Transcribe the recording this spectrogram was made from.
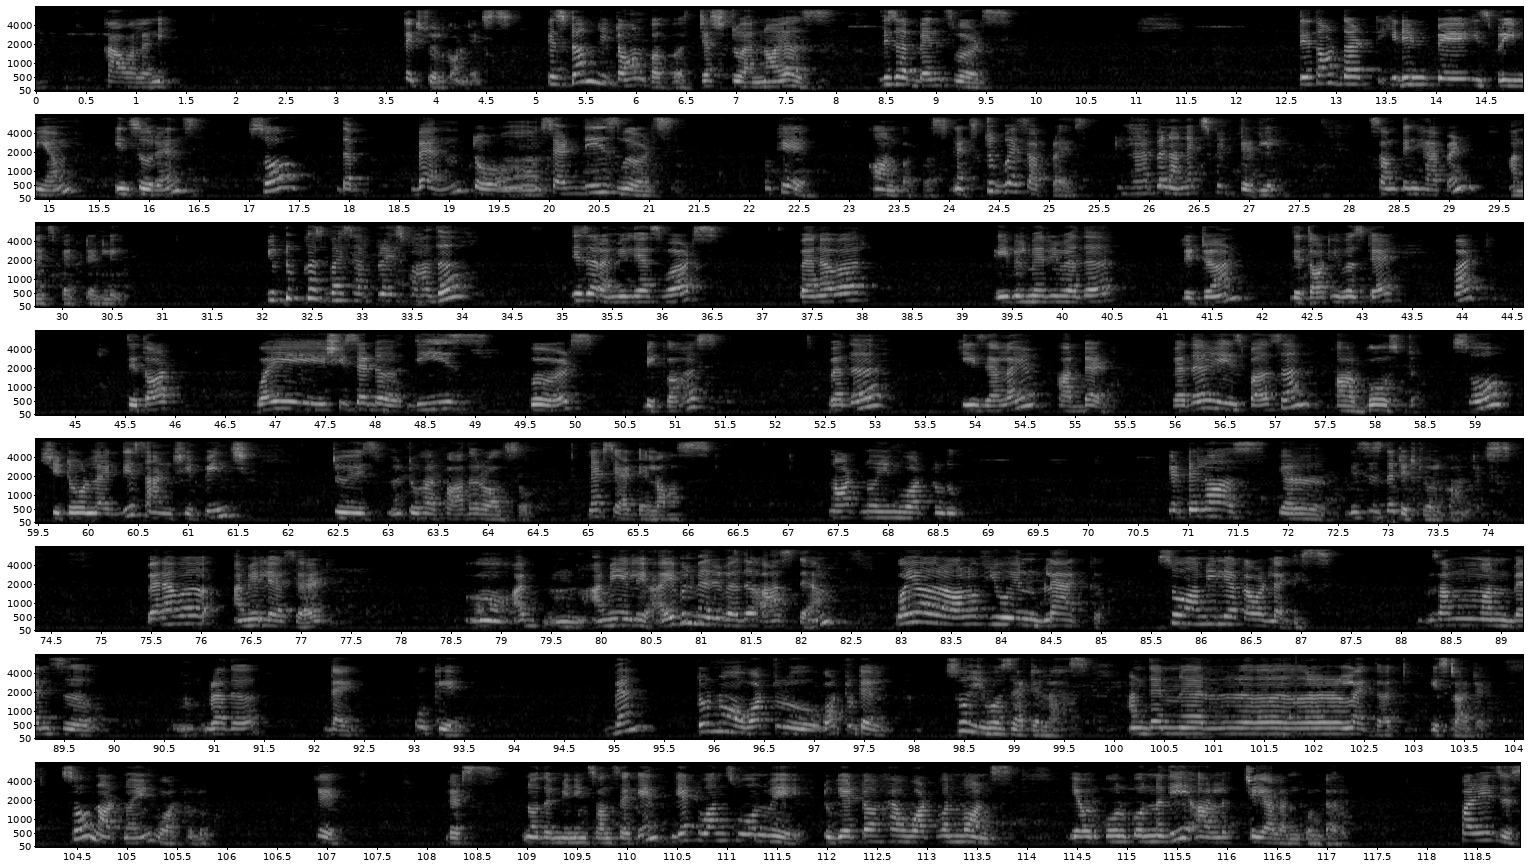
kavalani. Textual context. Is done it on purpose, just to annoy us. These are Ben's words. They thought that he didn't pay his premium insurance. So, the Ben to, said these words. Okay, on purpose. Next, took by surprise. To happen unexpectedly. Something happened unexpectedly. You took us by surprise, father. These are Amelia's words. Whenever Abel Merriweather returned, they thought he was dead. But they thought why she said uh, these words because whether he is alive or dead whether he is person or ghost. So she told like this and she pinched to his to her father also. Next at a loss not knowing what to do. At a loss. Error this is the textual context. Whenever Amelia said, uh, Amelia, Abel Merriweather asked them, why are all of you in black? So Amelia covered like this. Someone, Ben's uh, brother died. Okay. Ben don't know what to what to tell. So he was at a loss. And then uh, like that he started. So not knowing what to do. Okay. Let's know the meanings once again. Get one's own way. To get or have what one wants. ఎవరు కోరుకున్నది వాళ్ళు చేయాలనుకుంటారు for ages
